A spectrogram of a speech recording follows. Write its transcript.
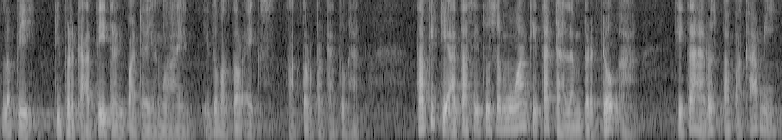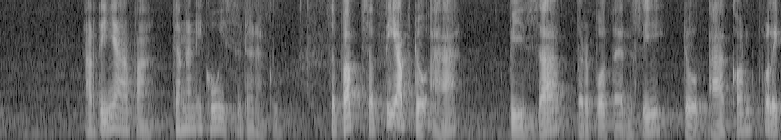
lebih diberkati daripada yang lain. Itu faktor X, faktor berkat Tuhan. Tapi di atas itu semua kita dalam berdoa, kita harus Bapak kami. Artinya apa? Jangan egois, saudaraku. Sebab setiap doa bisa berpotensi doa konflik.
